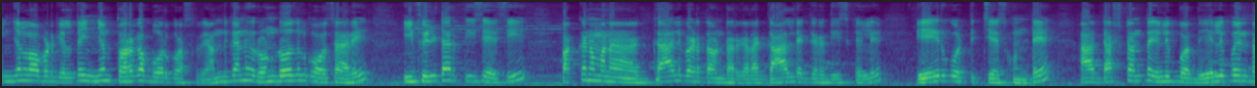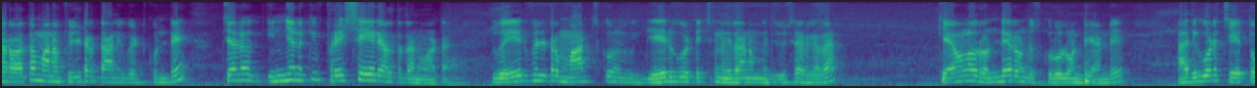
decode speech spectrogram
ఇంజన్ లోపలికి వెళ్తే ఇంజన్ త్వరగా బోర్కు వస్తుంది. అందుకని రెండు రోజులకు ఒకసారి ఈ ఫిల్టర్ తీసేసి పక్కన మన గాలి పెడతా ఉంటారు కదా గాలి దగ్గర తీసుకెళ్ళి ఎయిర్ కొట్టించేసుకుంటే ఆ డస్ట్ అంతా వెళ్ళిపోద్ది. వెళ్ళిపోయిన తర్వాత మనం ఫిల్టర్ దానికి పెట్టుకుంటే చాలా ఇంజన్కి ఫ్రెష్ ఎయిర్ వెళ్తుంది అనమాట ఎయిర్ ఫిల్టర్ మార్చుకో ఎయిర్ కొట్టించుకునే విధానం మీరు చూశారు కదా? కేవలం రెండే రెండు స్క్రూలు ఉంటాయండి. అది కూడా చేత్తో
